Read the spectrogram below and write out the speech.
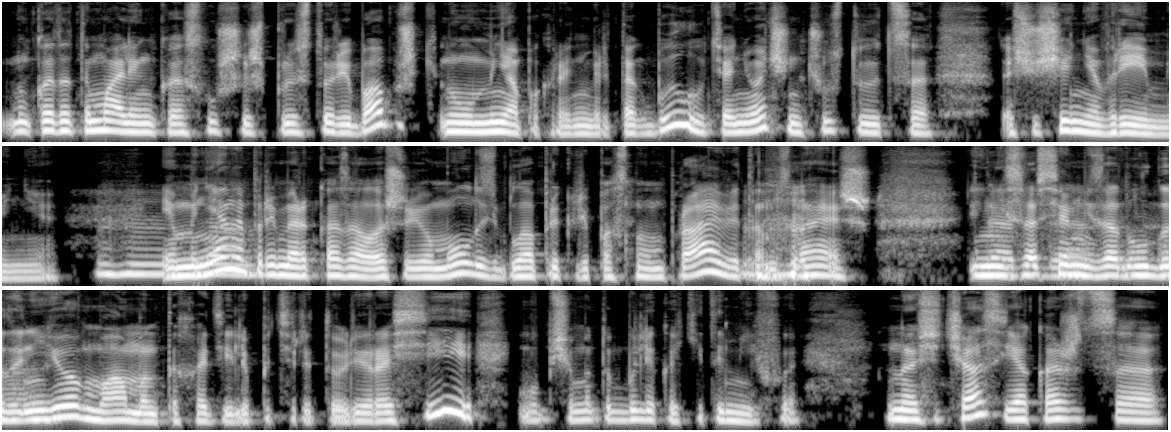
Ну, когда ты маленькая слушаешь про истории бабушки, ну, у меня, по крайней мере, так было, у тебя не очень чувствуется ощущение времени. Угу, и мне, да. например, казалось, что ее молодость была при крепостном праве, там, знаешь, и не совсем незадолго до нее мамонты ходили по территории России. В общем, это были какие-то мифы. Но сейчас я, кажется,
